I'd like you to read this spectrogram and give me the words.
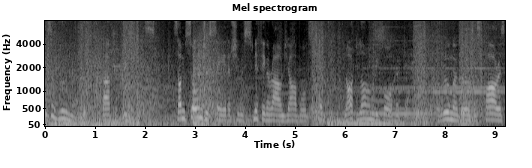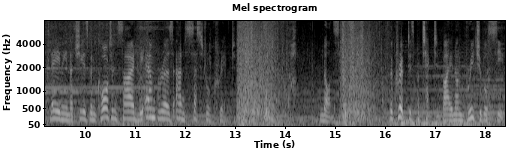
Is a rumor about the priestess. Some soldiers say that she was sniffing around Yarborg's temple not long before her death. The rumor goes as far as claiming that she has been caught inside the Emperor's ancestral crypt. Ah, Nonsense. The crypt is protected by an unbreachable seal.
